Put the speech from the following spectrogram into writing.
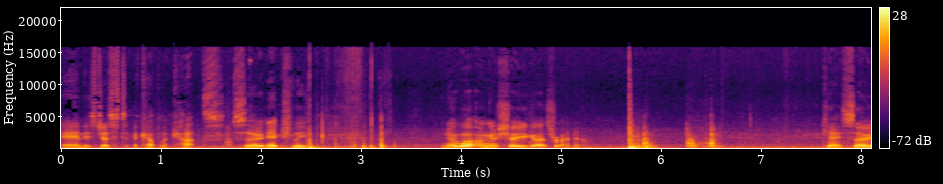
and there's just a couple of cuts. So actually, you know what? I'm going to show you guys right now. Okay, so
